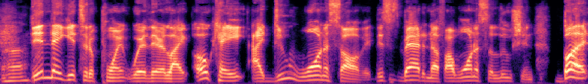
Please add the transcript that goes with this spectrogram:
Uh-huh. Then they get to the point where they're like, okay, I do want to solve it. This is bad enough. I want a solution, but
